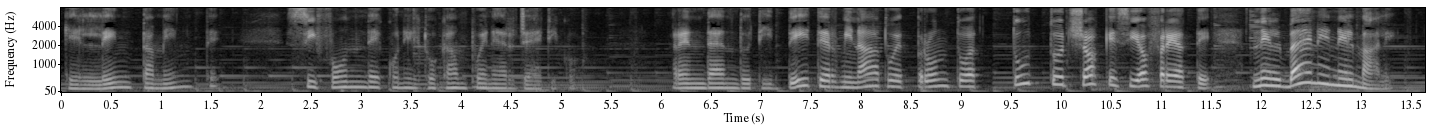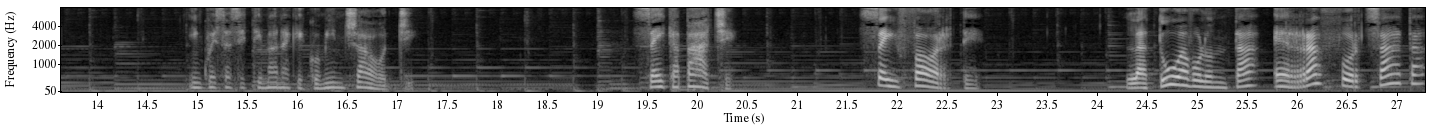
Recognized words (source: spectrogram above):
che lentamente si fonde con il tuo campo energetico, rendendoti determinato e pronto a tutto ciò che si offre a te, nel bene e nel male. In questa settimana che comincia oggi. Sei capace sei forte. La tua volontà è rafforzata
